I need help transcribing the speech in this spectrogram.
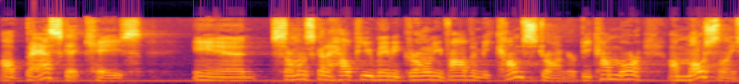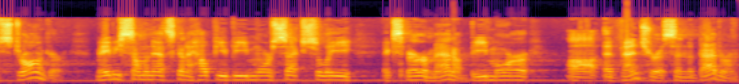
uh, basket case and someone's going to help you maybe grow and evolve and become stronger, become more emotionally stronger. Maybe someone that's going to help you be more sexually experimental, be more uh, adventurous in the bedroom,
